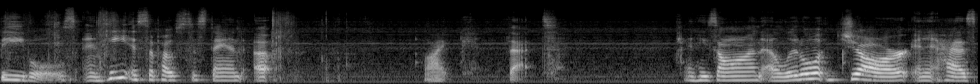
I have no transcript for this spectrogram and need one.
Beebles. And he is supposed to stand up like that and he's on a little jar and it has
